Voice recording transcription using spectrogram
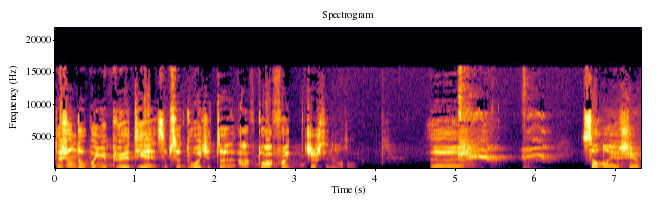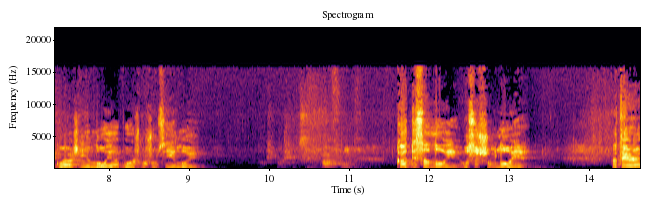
Tash unë do të bëj një pyetje sepse dua që t'jua af- t'ju afroj çështjen domethënë. Ë Sa lloj është shirku? A është një lloj apo është më shumë se një lloj? Ka disa lloje ose shumë lloje. Atëherë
